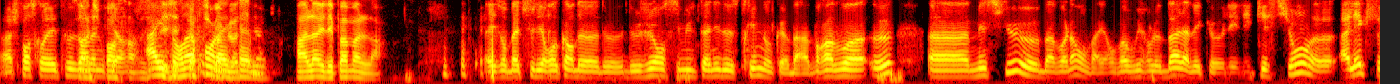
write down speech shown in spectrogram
Ah, Je pense qu'on est tous dans ouais, le même pense. cas. hein. Ah, j'espère que tu vas bien aussi. Ah là, il est pas mal là. Ils ont battu des records de, de, de jeux en simultané de stream, donc euh, bah, bravo à eux. Euh, messieurs, euh, bah, voilà, on va, on va ouvrir le bal avec euh, les, les questions. Euh, Alex,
